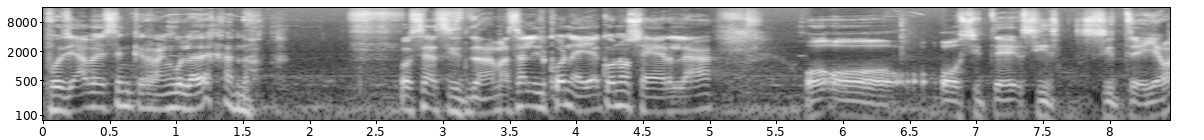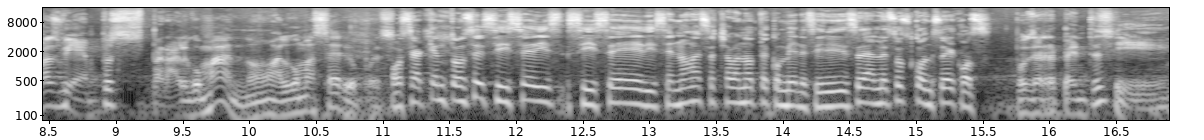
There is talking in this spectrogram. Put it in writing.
pues ya ves en qué rango la dejan, ¿no? O sea, si nada más salir con ella, conocerla, o, o- o si, te, si, si te llevas bien, pues para algo más, ¿no? Algo más serio, pues. O sea que entonces sí se, sí se dice, no, esa chava no te conviene. Sí se dan esos consejos. Pues de repente sí.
